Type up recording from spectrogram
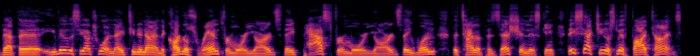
that the even though the Seahawks won 19 to 9, the Cardinals ran for more yards. They passed for more yards. They won the time of possession this game. They sacked Geno Smith five times.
